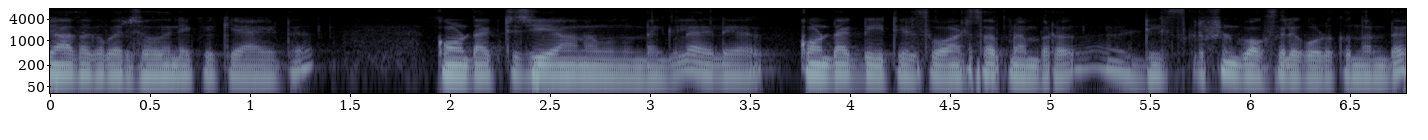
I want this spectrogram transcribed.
ജാതക പരിശോധനയ്ക്കൊക്കെ ആയിട്ട് കോൺടാക്റ്റ് ചെയ്യാമെന്നുണ്ടെങ്കിൽ അതിൽ contact details WhatsApp number description ബോക്സിൽ കൊടുക്കുന്നുണ്ട്.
